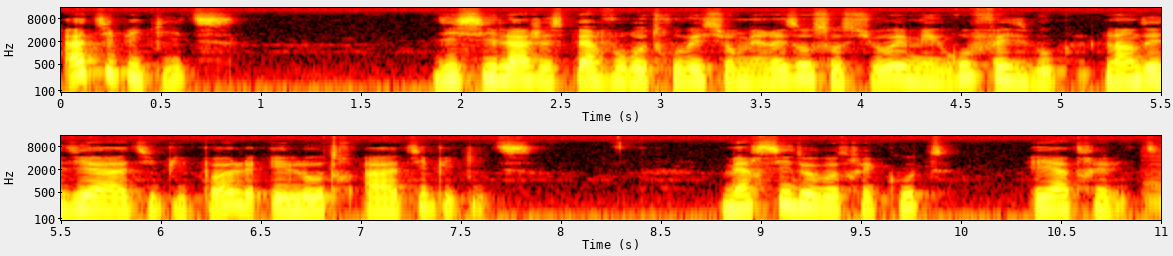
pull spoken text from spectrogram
Atypic D'ici là, j'espère vous retrouver sur mes réseaux sociaux et mes groupes Facebook, l'un dédié à Atipipol et l'autre à Atipikids. Merci de votre écoute et à très vite.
